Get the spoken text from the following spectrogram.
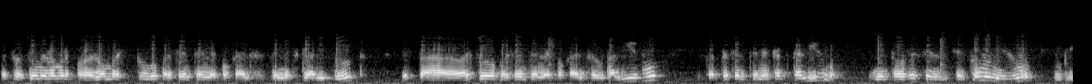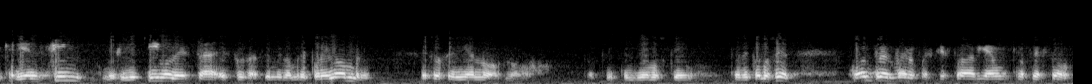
la explotación del hombre por el hombre estuvo presente en la época de la esclavitud, está, estuvo presente en la época del feudalismo, está presente en el capitalismo. Y entonces el, comunismo implicaría el fin definitivo de esta explotación del hombre por el hombre. Eso sería lo, lo, que tendríamos que, que reconocer. Contras, bueno, pues que es todavía un proceso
